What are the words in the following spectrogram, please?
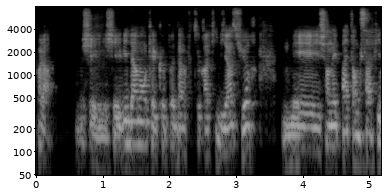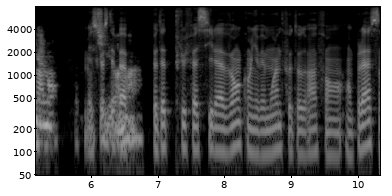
voilà, j'ai évidemment quelques potes dans la photographie, bien sûr, mais j'en ai pas tant que ça finalement. Mais est-ce que c'était pas peut-être plus facile avant quand il y avait moins de photographes en, place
